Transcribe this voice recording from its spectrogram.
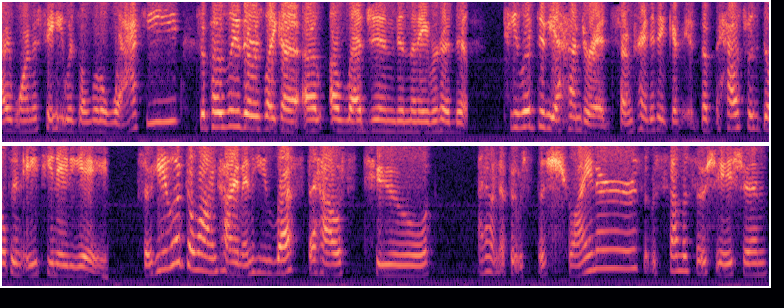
I want to say he was a little wacky. Supposedly there was like a, a, a legend in the neighborhood that he lived to be a hundred. So I'm trying to think of the house was built in 1888. So he lived a long time, and he left the house to I don't know if it was the Shriners, it was some association,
